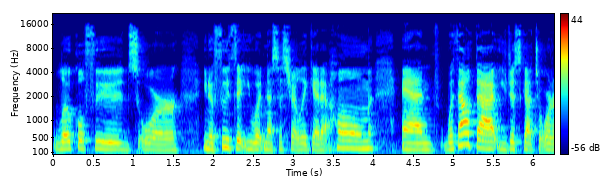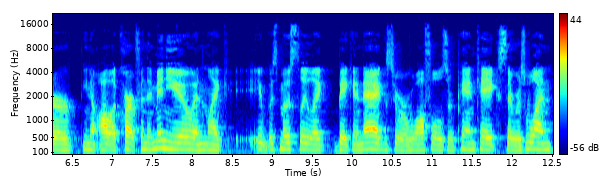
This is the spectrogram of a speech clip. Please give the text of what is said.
local foods or you know foods that you wouldn't necessarily get at home. And without that you just got to order you know a la carte from the menu. And like it was mostly like bacon and eggs or waffles or pancakes. There was one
